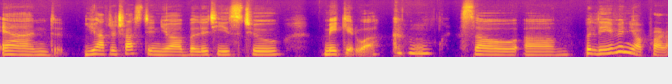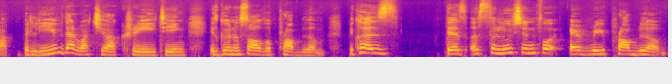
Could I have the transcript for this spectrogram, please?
and you have to trust in your abilities to make it work. So um, believe in your product. Believe that what you are creating is going to solve a problem because there's a solution for every problem.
